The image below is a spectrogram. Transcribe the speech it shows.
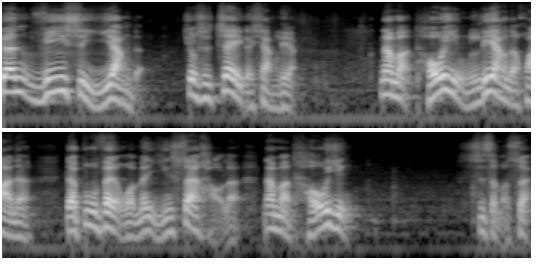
跟 v 是一样的，就是这个向量。那么投影量的话呢的部分我们已经算好了。那么投影是怎么算？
